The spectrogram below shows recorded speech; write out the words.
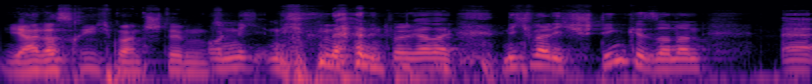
Ja, das riecht man, stimmt. Und nicht, nicht, nein, ich wollte gerade sagen, nicht weil ich stinke, sondern äh,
